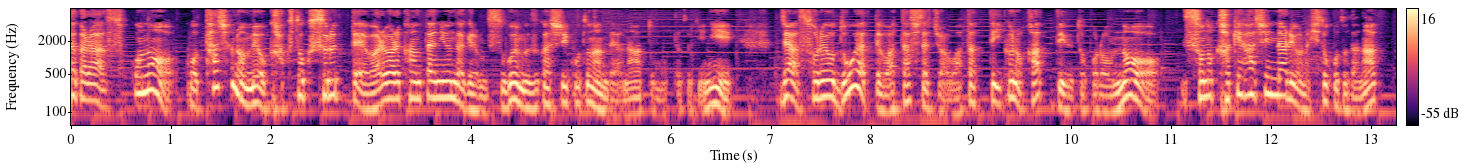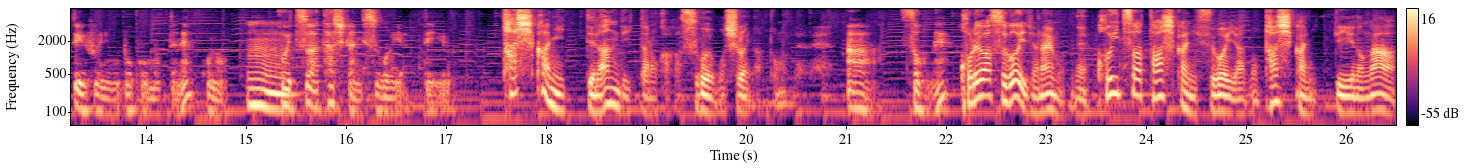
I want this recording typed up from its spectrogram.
だからそこのこう他者の目を獲得するって我々簡単に言うんだけどもすごい難しいことなんだよなと思った時にじゃあそれをどうやって私たちは渡っていくのかっていうところのその架け橋になるような一言だなっていうふうにも僕思ってね。この、うん、こいつは確かにすごいやっていう。確かにって何で言ったのかがすごい面白いなと思うんだよね。ああそうね。これはすごいじゃないもんね。こいつは確かにすごいやの確かにっていうのが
